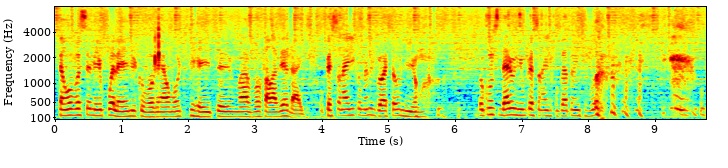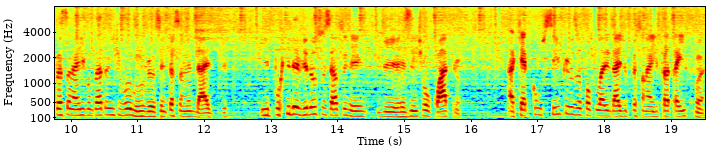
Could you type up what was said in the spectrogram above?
então eu vou ser meio polêmico, vou ganhar um monte de hater, mas vou falar a verdade. O personagem que eu menos gosto é o Leon. Eu considero o Leon um personagem completamente um personagem completamente volúvel, sem personalidade. E porque devido ao sucesso de Resident Evil 4, a Capcom sempre usa a popularidade do personagem para atrair fã,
